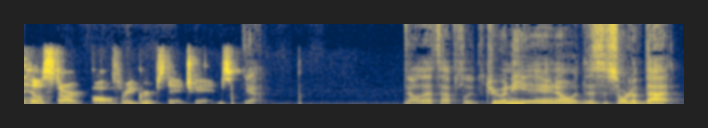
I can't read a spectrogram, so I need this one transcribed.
he'll start all three group stage games. Yeah. No, that's absolutely true. And he, you know, this is sort of that.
